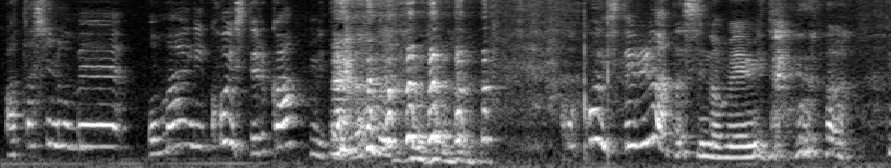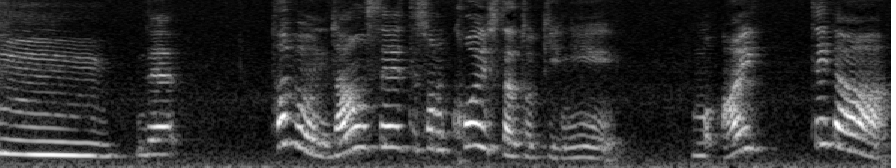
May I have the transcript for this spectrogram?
私の目お前に恋してるか？みたいな。こ恋してるよ私の目みたいな。うん。で多分男性ってその恋した時にもう相手が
